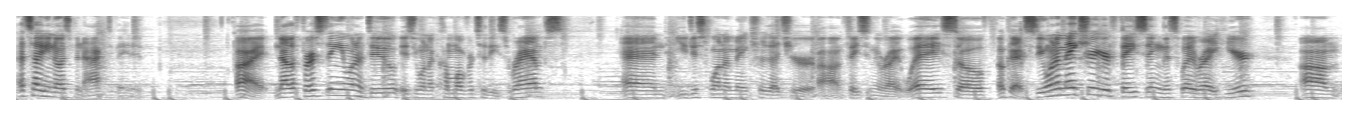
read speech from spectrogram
That's how you know it's been activated. Alright, now the first thing you want to do is you want to come over to these ramps and you just want to make sure that you're uh, facing the right way. So, okay, so you want to make sure you're facing this way right here. Um,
